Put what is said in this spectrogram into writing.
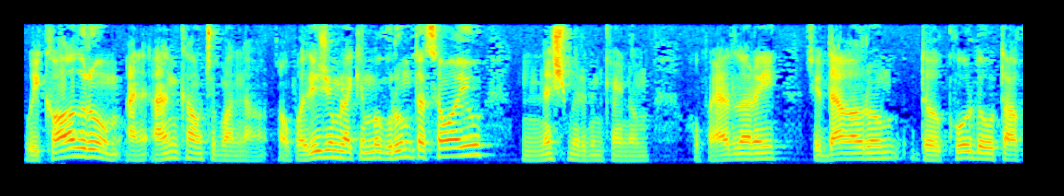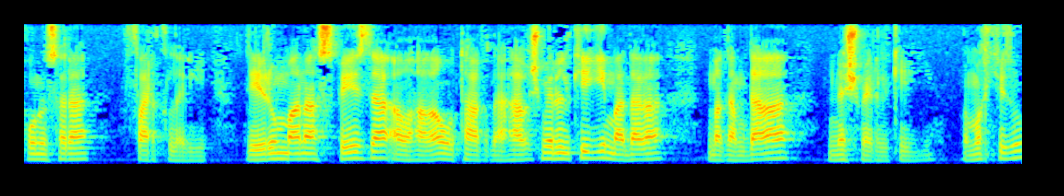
We call room an uncountable noun او په دې جمله کې موږ روم ته څه وایو نشمیرېدونکی نوم خو په یاد لرئ چې دغه روم د کور د اتاقونو سره فرق لري د روم معنا سپیس ده او هغه اتاق ده هغه شمیرل کیږي مدغه مګم دغه نشمیرل کیږي نو مخکې ځو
